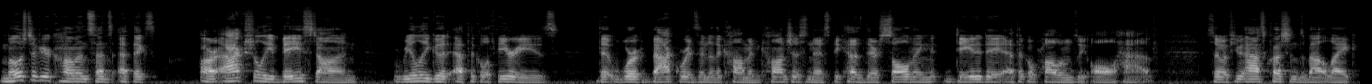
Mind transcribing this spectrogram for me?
Most of your common sense ethics are actually based on really good ethical theories that work backwards into the common consciousness because they're solving day to day ethical problems we all have. So if you ask questions about, like,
